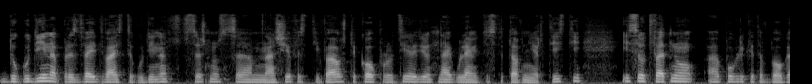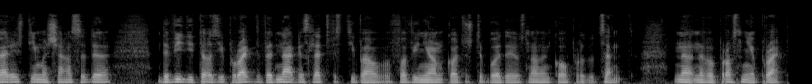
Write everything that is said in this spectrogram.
до година, през 2020 година, всъщност нашия фестивал ще копродуцира един от най-големите световни артисти и съответно публиката в България ще има шанса да, да види този проект веднага след фестивал в Авиньон, който ще бъде основен копродуцент на, на въпросния проект.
